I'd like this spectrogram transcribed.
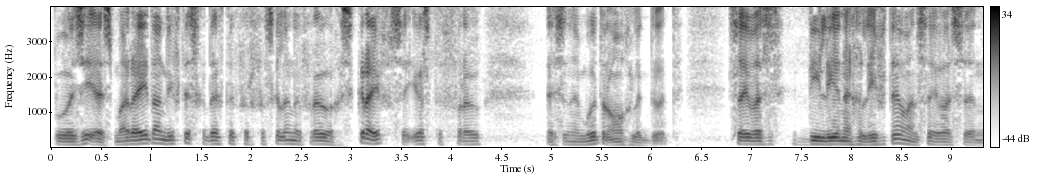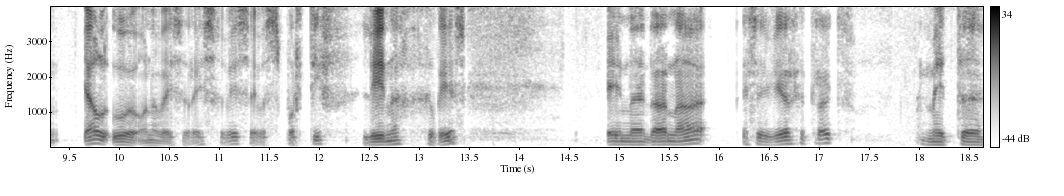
poësie is, maar hy het dan liefdesgedigte vir verskillende vroue geskryf. Sy eerste vrou is in 'n motorongeluk dood. Sy was die lenige liefde want sy was 'n LO onderwyseres geweest. Sy was sportief, lenig geweest. En uh, daarna is sy weer getroud met uh,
